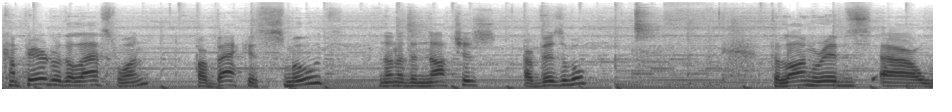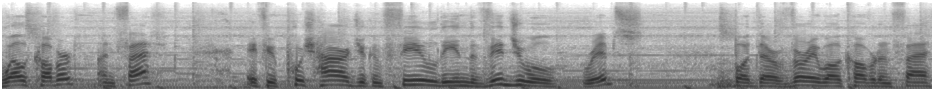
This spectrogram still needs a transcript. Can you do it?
compared with the last one, our back is smooth, none of the notches are visible. The long ribs are well covered and fat. If you push hard, you can feel the individual ribs, but they're very well covered in fat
